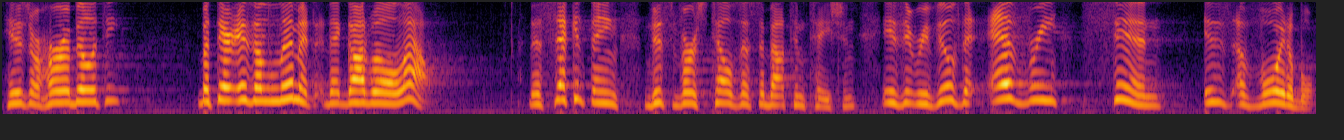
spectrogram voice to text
his or her ability, but there is a limit that God will allow. The second thing this verse tells us about temptation is it reveals that every sin is avoidable.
